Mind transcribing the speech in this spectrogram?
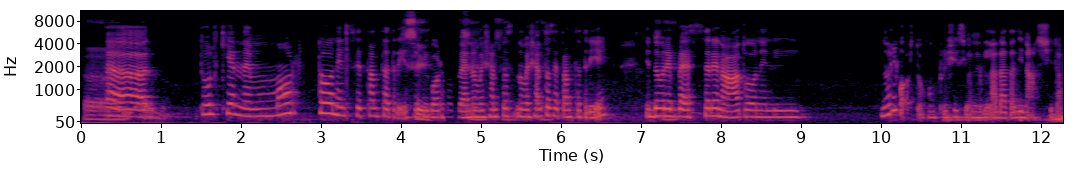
Eh, Tolkien è morto nel 73, se Sì, ricordo bene, sì, 900 sì, 973, e dovrebbe essere nato nel... non ricordo con precisione la data di nascita,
